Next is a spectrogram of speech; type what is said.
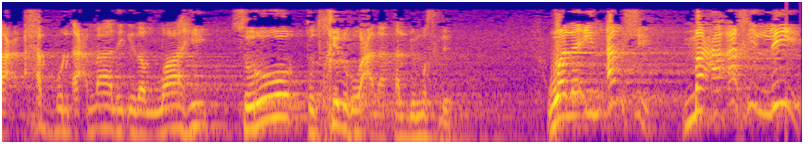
أحب الأعمال إلى الله سرور تدخله على قلب مسلم. ولئن أمشي مع أخ لي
